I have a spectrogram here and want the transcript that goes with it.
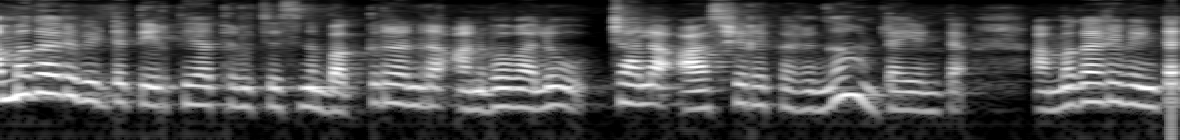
అమ్మగారి వెంట తీర్థయాత్రలు చేసిన భక్తురాండ్ర అనుభవాలు చాలా ఆశ్చర్యకరంగా ఉంటాయంట. అమ్మగారి వెంట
